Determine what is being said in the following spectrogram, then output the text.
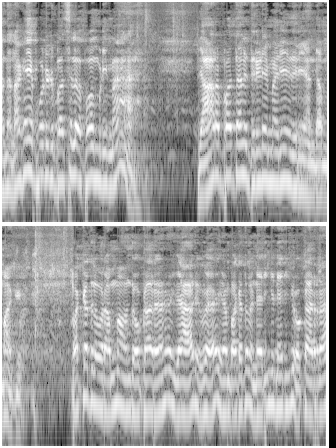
அந்த நகையை போட்டுட்டு பஸ்ஸில் போக முடியுமா? யாரை பார்த்தாலும் திருடே மாதிரியே தெரியும் அந்த அம்மாவுக்கு பக்கத்தில் ஒரு அம்மா வந்து உட்காரு. யார் இவ? என் பக்கத்தில் நெருங்கி நெருங்கி உட்காடுறா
